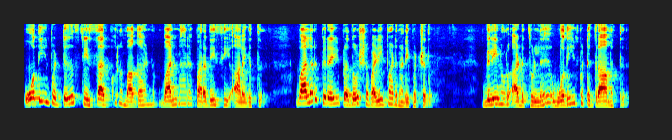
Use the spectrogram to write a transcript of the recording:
ஒதியம்பட்டு ஸ்ரீ சர்க்குர மகான் வண்ணார பரதேசி ஆலயத்தில் வளர்பிறை பிரதோஷ வழிபாடு நடைபெற்றது. விலினூர் அடுத்துள்ள ஒதியம்பட்டு கிராமத்தில்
